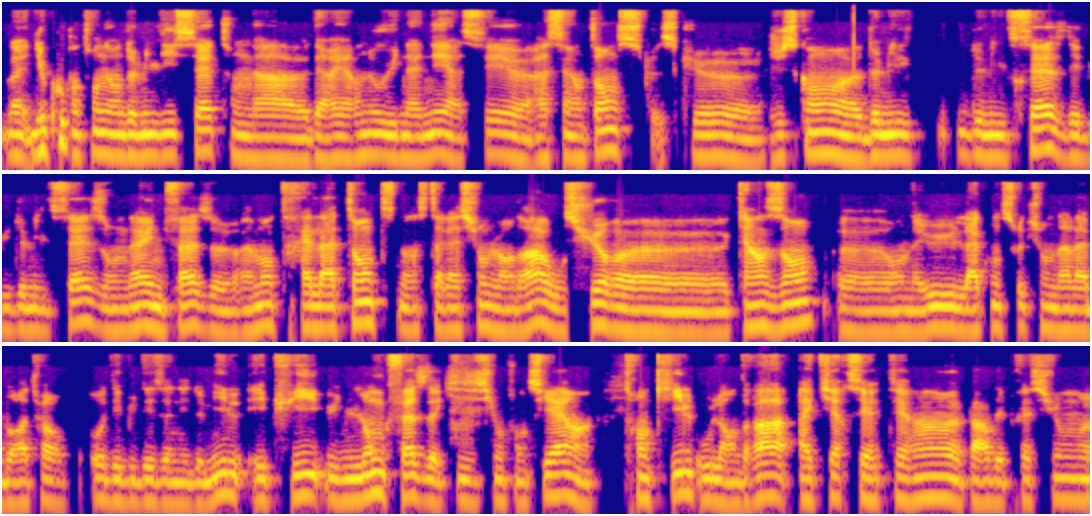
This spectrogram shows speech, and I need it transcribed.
bah, du coup, quand on est en 2017, on a euh, derrière nous une année assez euh, assez intense parce que euh, jusqu'en 2016, début 2016, on a une phase vraiment très latente d'installation de l'Andra où sur 15 ans, on a eu la construction d'un laboratoire au début des années 2000 et puis une longue phase d'acquisition foncière tranquille où l'Andra acquiert ses terrains par des pressions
